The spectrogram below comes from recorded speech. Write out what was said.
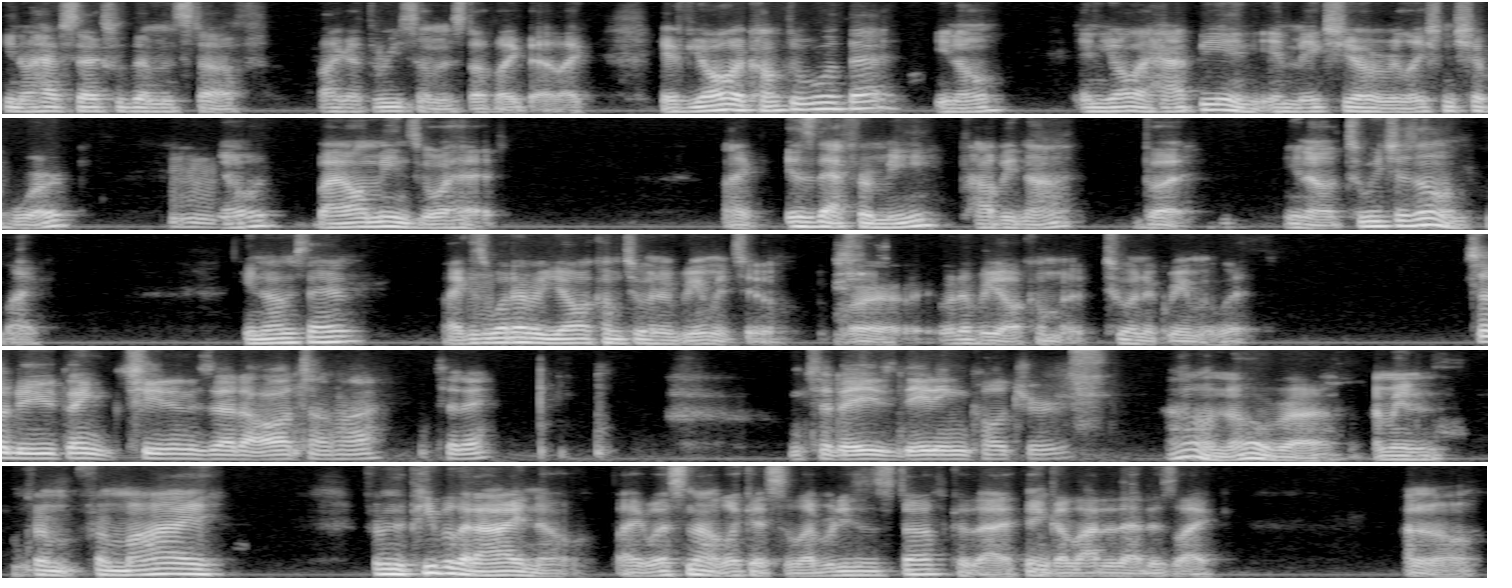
you know, have sex with them and stuff, like a threesome and stuff like that. Like if y'all are comfortable with that, you know, and y'all are happy and it makes your relationship work, mm-hmm. you know, by all means go ahead. Like, is that for me? Probably not. But, you know, to each his own. Like, you know what I'm saying? Like it's whatever y'all come to an agreement to or whatever y'all come to an agreement with. So do you think cheating is at an all time high today? In today's dating culture? I don't know, bro. I mean, from from my from the people that I know, like let's not look at celebrities and stuff because I think a lot of that is like, I don't know,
